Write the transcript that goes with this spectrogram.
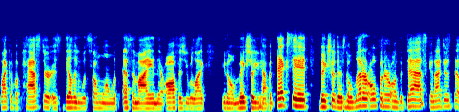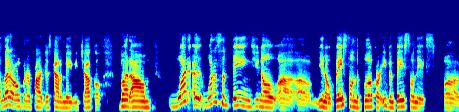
like if a pastor is dealing with someone with SMI in their office, you were like, you know, make sure you have an exit, make sure there's no letter opener on the desk. And I just, that letter opener part just kind of made me chuckle. But um, what are, what are some things, you know, uh, uh, you know, based on the book or even based on the, ex- uh,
